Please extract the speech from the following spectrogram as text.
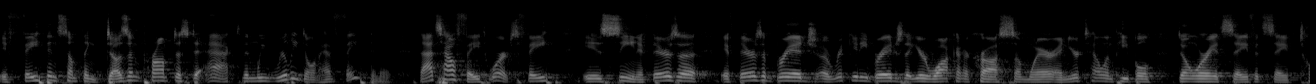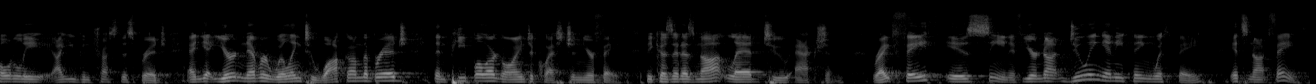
If faith in something doesn't prompt us to act, then we really don't have faith in it. That's how faith works. Faith is seen. If there's a if there's a bridge, a rickety bridge that you're walking across somewhere and you're telling people, "Don't worry, it's safe, it's safe. Totally, you can trust this bridge." And yet you're never willing to walk on the bridge, then people are going to question your faith because it has not led to action right? Faith is seen. If you're not doing anything with faith, it's not faith.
